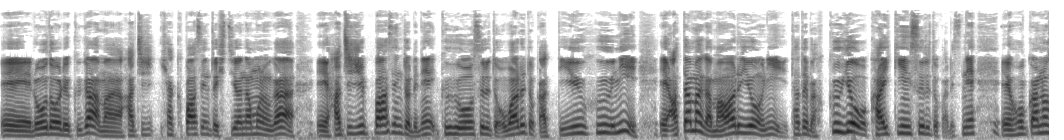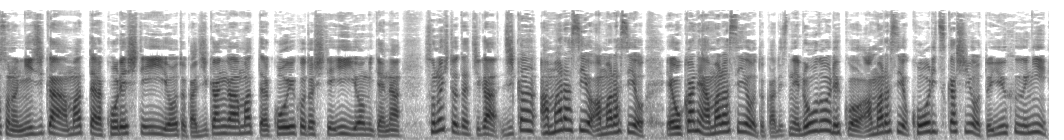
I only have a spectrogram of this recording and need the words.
えー、労働力が、まあ、100%必要なものが、えー、80%でね、工夫をすると終わるとかっていう風に、えー、頭が回るように、例えば副業を解禁するとかですね、えー、他のその2時間余ったらこれしていいよとか、時間が余ったらこういうことしていいよみたいな、その人たちが時間余らせよう余らせよう、えお金余らせようとかですね、労働力を余らせよう、効率化しようというふうに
